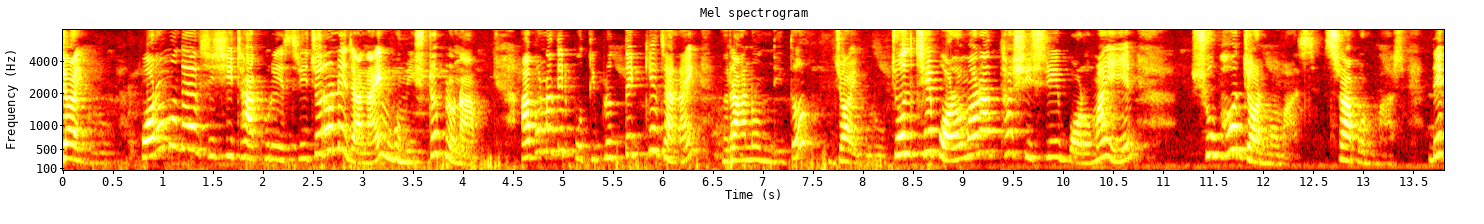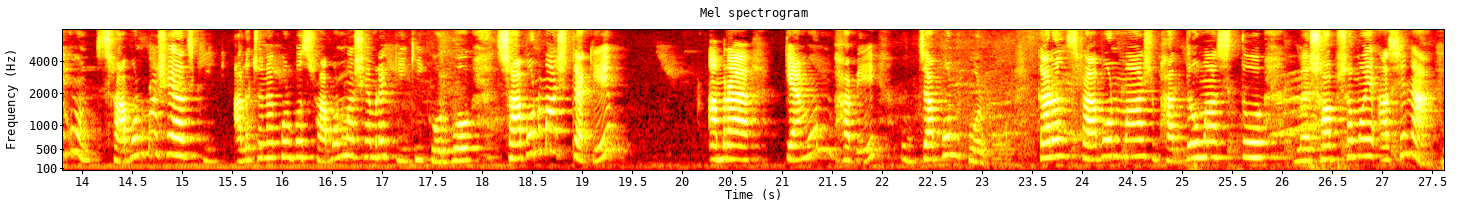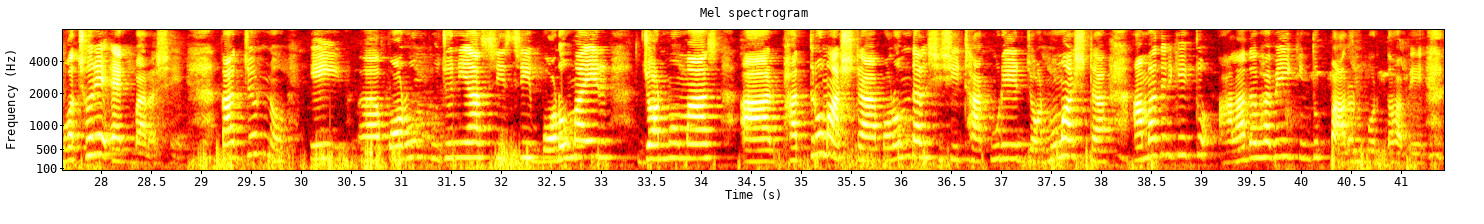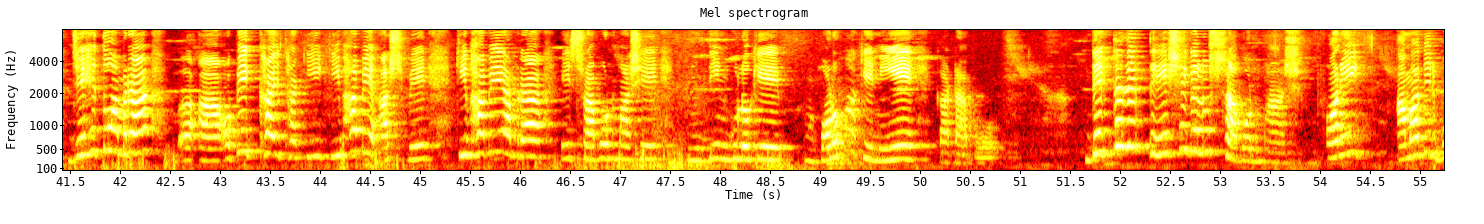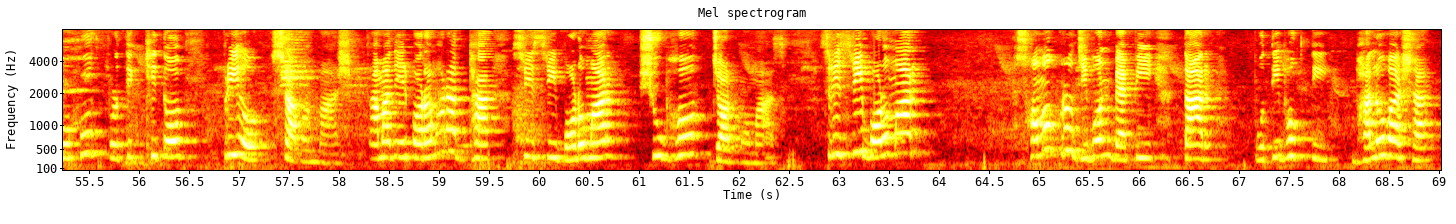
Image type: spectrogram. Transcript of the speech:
জয় গুরু। পরমদয়াল শিশি ঠাকুরের শ্রীচরণে জানাই ভূমিষ্ঠ প্রণাম। আপনাদের প্রতি প্রত্যেককে জানাই রানন্দিত জয়গুরু চলছে পরমারাধ্যা শ্রী শ্রী বড়মায়ের শুভ জন্ম মাস শ্রাবণ মাস। দেখুন, শ্রাবণ মাসে আজ কি? আলোচনা করব, শ্রাবণ মাসে আমরা কি কি করব? শ্রাবণ মাসটাকে আমরা কেমনভাবে উদযাপন করব। কারণ শ্রাবণ মাস, ভাদ্র মাস তো সব সময় আসে না, বছরে একবার আসে। তার জন্য এই পরম পূজনীয়া শ্রী শ্রী বড় মায়ের জন্ম মাস আর ভাদ্র মাসটা পরমদাল শিশি ঠাকুরের জন্ম মাসটা আমাদেরকে একটু আলাদাভাবেই কিন্তু পালন করতে হবে। যেহেতু আমরা অপেক্ষায় থাকি কীভাবে আসবে, কীভাবে আমরা এই শ্রাবণ মাসে দিনগুলোকে বড় মাকে নিয়ে কাটাবো। দেখতে দেখতে এসে গেল শ্রাবণ মাস। অনেক আমাদের বহু প্রতীক্ষিত প্রিয় শ্রাবণ মাস। আমাদের পরমারাধ্যা শ্রী শ্রী বড়মার শুভ জন্ম মাস শ্রী শ্রী বড়মার সমগ্র জীবনব্যাপী তার প্রতিভক্তি, ভালোবাসা,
